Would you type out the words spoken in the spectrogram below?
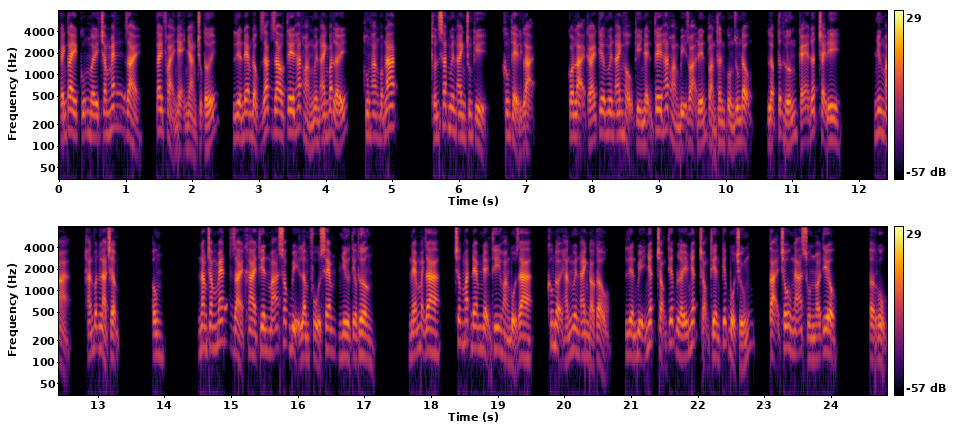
cánh tay cũng mấy trăm mét dài, tay phải nhẹ nhàng chụp tới, liền đem độc giác giao th hoàng nguyên anh bắt lấy, hung hăng bóp nát. Thuấn sát nguyên anh trung kỳ, không thể địch lại. Còn lại cái kia nguyên anh hậu kỳ nhện th hoàng bị dọa đến toàn thân cùng rung động, lập tức hướng kẽ đất chạy đi. Nhưng mà, hắn vẫn là chậm. Ông, năm trăm mét giải khai thiên mã sóc bị lâm phủ xem như tiêu thương. Ném mạnh ra, trước mắt đem nhện thi hoàng bộ ra, không đợi hắn nguyên anh đào tẩu, liền bị nhất trọng tiếp lấy nhất trọng thiên kiếp bổ chúng, tại châu ngã xuống nói tiêu. Ở ngục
